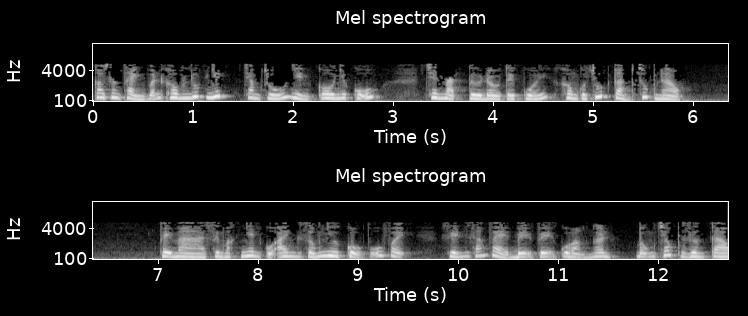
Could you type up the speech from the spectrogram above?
Cao Dương Thành vẫn không nhúc nhích, chăm chú nhìn cô như cũ, trên mặt từ đầu tới cuối không có chút cảm xúc nào. Vậy mà sự mặc nhiên của anh giống như cổ vũ vậy, khiến dáng vẻ bệ vệ của Hoàng Ngân bỗng chốc dương cao.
